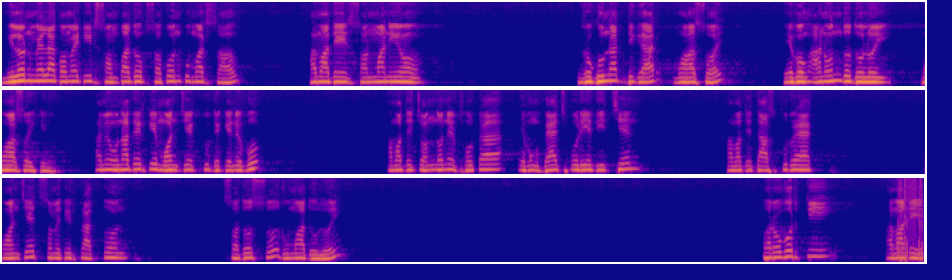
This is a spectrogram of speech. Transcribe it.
মিলন মেলা কমিটির সম্পাদক স্বপন কুমার সাউ, আমাদের সম্মানীয় রঘুনাথ দিগার মহাশয় এবং আনন্দ দোলই মহাশয়কে। আমি ওনাদেরকে মঞ্চে একটু ডেকে নেব। আমাদের চন্দনের ফোঁটা এবং ব্যাচ পরিয়ে দিচ্ছেন। আমাদের দাসপুর এক পঞ্চায়েত সমিতির প্রাক্তন সদস্য রুমা দোলই। পরবর্তী আমাদের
